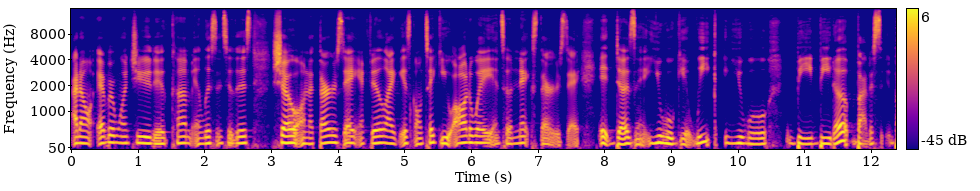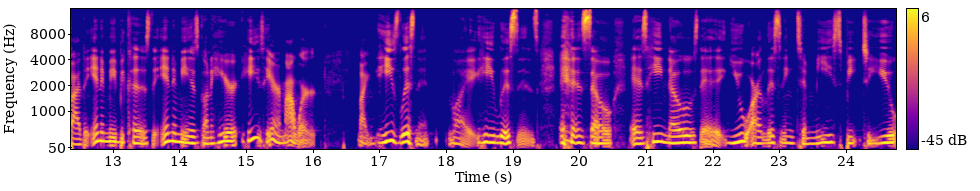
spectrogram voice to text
I don't ever want you to come and listen to this show on a Thursday and feel like it's going to take you all the way until next Thursday. It doesn't. You will get weak. You will be beat up by the by the enemy because the enemy is going to hear he's hearing my word. Like he's listening like he listens. And so as he knows that you are listening to me speak to you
